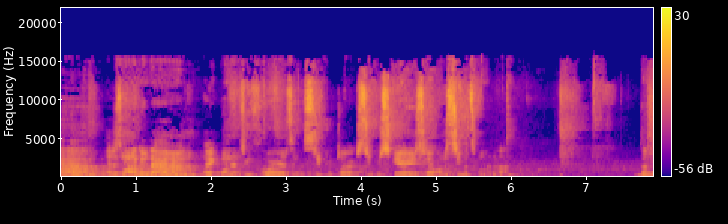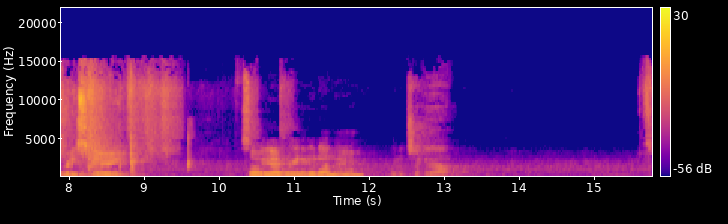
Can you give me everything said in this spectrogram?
Um, I just want to go down like one or two floors. It was super dark, super scary, so I want to see what's going on. Looks pretty scary. So yeah, we're gonna go down there. We're gonna check it out. It's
